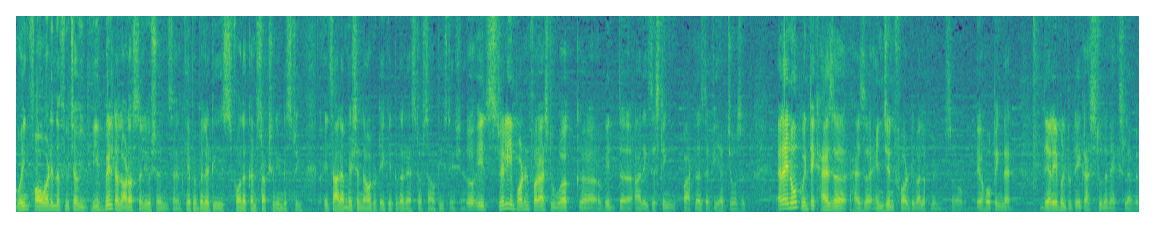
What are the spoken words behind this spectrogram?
Going forward in the future, we've, we've, built a lot of solutions and capabilities for the construction industry. It's our ambition now to take it to the rest of Southeast Asia. So it's really important for us to work uh, with uh, our existing partners that we have chosen. And I know Quintiq has a has an engine for development. So we are hoping that they are able to take us to the next level,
